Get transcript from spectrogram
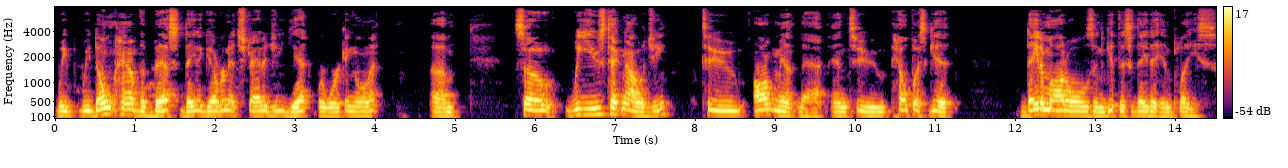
we we don't have the best data governance strategy yet. We're working on it. Um, so we use technology to augment that and to help us get data models and get this data in place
